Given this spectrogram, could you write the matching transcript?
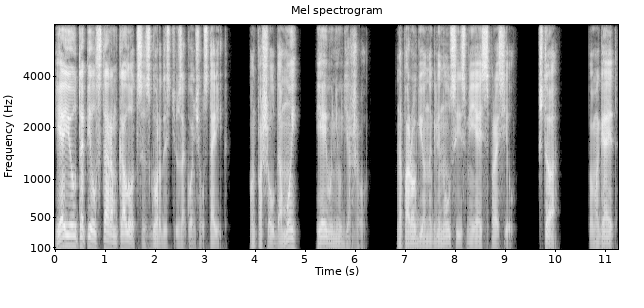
«Я ее утопил в старом колодце», — с гордостью закончил старик. Он пошел домой, я его не удерживал. На пороге он оглянулся и, смеясь, спросил. «Что, помогает?»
